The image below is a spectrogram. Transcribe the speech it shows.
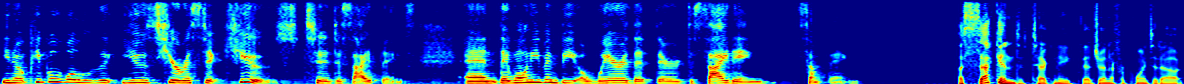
you know, people will use heuristic cues to decide things and they won't even be aware that they're deciding something. A second technique that Jennifer pointed out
